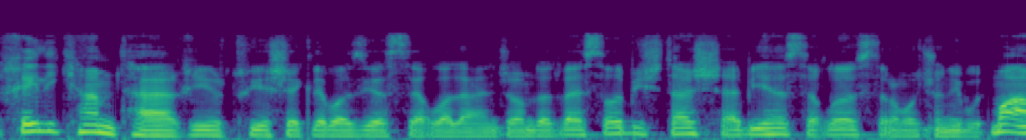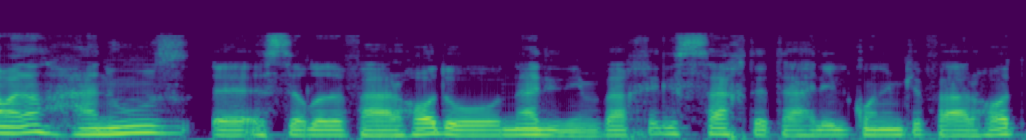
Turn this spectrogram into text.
خیلی کم تغییر توی شکل بازی استقلال انجام داد و استقلال بیشتر شبیه استقلال استراموچونی بود. ما عملا هنوز استقلال فرهاد رو ندیدیم و خیلی سخت تحلیل کنیم که فرهاد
